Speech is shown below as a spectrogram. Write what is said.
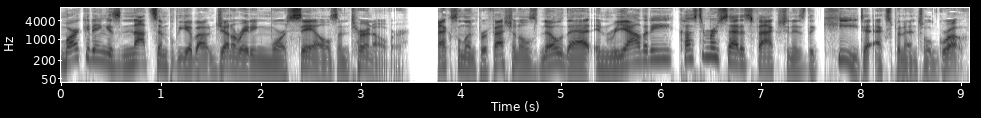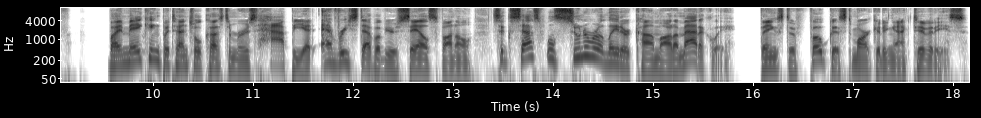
Marketing is not simply about generating more sales and turnover. Excellent professionals know that, in reality, customer satisfaction is the key to exponential growth. By making potential customers happy at every step of your sales funnel, success will sooner or later come automatically, thanks to focused marketing activities.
